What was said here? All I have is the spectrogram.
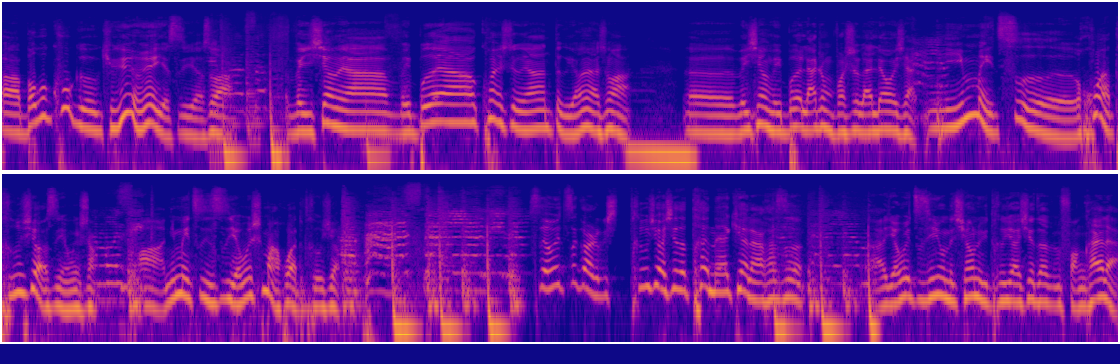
啊，包括酷狗、QQ 音乐也是一样，是吧？微信呀、微博呀、快手呀、抖音呀，是吧？呃，微信、微博两种方式来聊一下。你每次换头像是因为啥啊？你每次是因为什么换的头像？是因为自个儿这个头像现在太难看了，还是啊？因为之前用的情侣头像现在分开了？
